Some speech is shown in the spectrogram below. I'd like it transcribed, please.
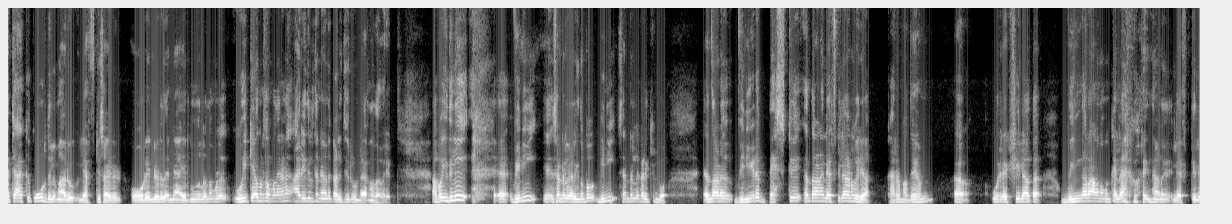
അറ്റാക്ക് കൂടുതലും ആ ഒരു ലെഫ്റ്റ് സൈഡ് ഓറിയന്റഡ് തന്നെ ആയിരുന്നു എന്നുള്ളത് നമ്മൾ ഊഹിക്കാവുന്ന സംബന്ധമാണ് ആ രീതിയിൽ തന്നെയാണ് കളിച്ചിട്ടുണ്ടായിരുന്നത് അവർ അപ്പോൾ ഇതിൽ വിനി സെൻട്രൽ കളിക്കുന്നു. അപ്പോൾ വിനി സെൻട്രൽ കളിക്കുമ്പോൾ എന്താണ് വിനിയുടെ ബെസ്റ്റ് എന്താണ് ലെഫ്റ്റിലാണ് വരിക? കാരണം അദ്ദേഹം ഒരു രക്ഷയില്ലാത്ത വിങ്ങറാണ് നമുക്ക് എല്ലാവരും പറയുന്നതാണ് ലെഫ്റ്റിൽ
